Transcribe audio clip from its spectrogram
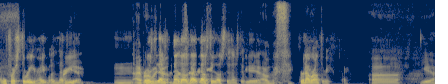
I think first three, right? Wasn't that Or three? yeah. Mm, brought was, that, was, that, that, that was two. That was two. That was two. Yeah, yeah, I was about to say. So now we're on three. Sorry. Uh, yeah.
